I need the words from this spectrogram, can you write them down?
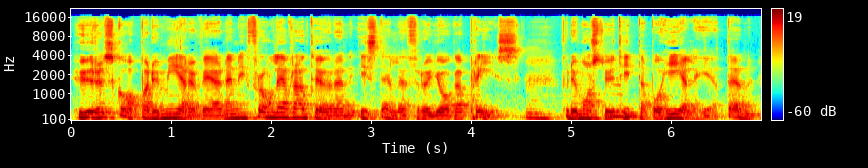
hur skapar du mervärden ifrån leverantören istället för att jaga pris? Mm. För du måste ju mm. titta på helheten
